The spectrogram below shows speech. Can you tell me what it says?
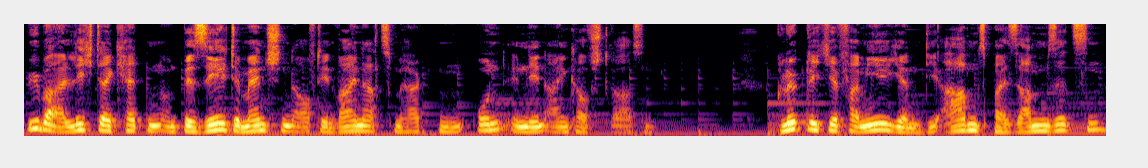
Überall Lichterketten und beseelte Menschen auf den Weihnachtsmärkten und in den Einkaufsstraßen. Glückliche Familien, die abends beisammensitzen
